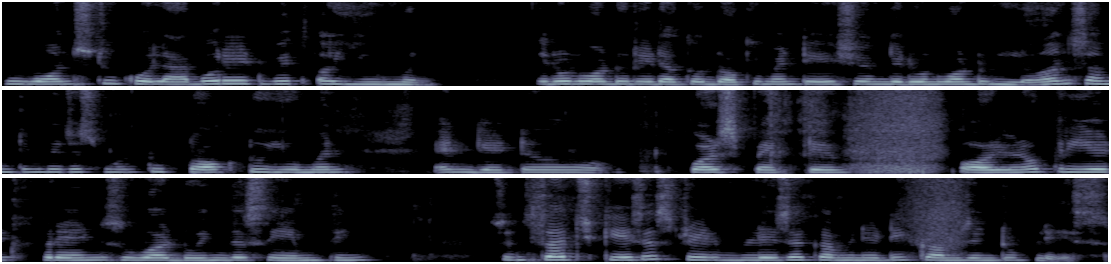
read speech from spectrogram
who wants to collaborate with a human they don't want to read a documentation they don't want to learn something they just want to talk to human and get a perspective or you know create friends who are doing the same thing. So in such cases trailblazer community comes into place.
